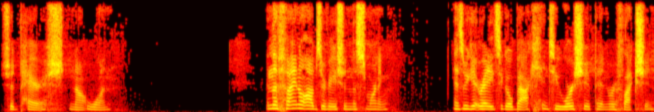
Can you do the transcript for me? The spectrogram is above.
should perish, not one. And the final observation this morning, as we get ready to go back into worship and reflection,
